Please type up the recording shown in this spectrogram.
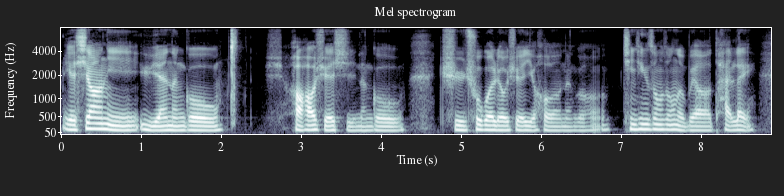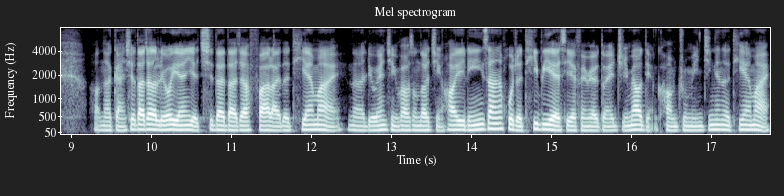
也希望你语言能够好好学习，能够去出国留学以后能够轻轻松松的，不要太累。好，那感谢大家的留言，也期待大家发来的 TMI。那留言请发送到井号一零一三或者 TBS FM 乐队直秒点 com，注明今天的 TMI。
